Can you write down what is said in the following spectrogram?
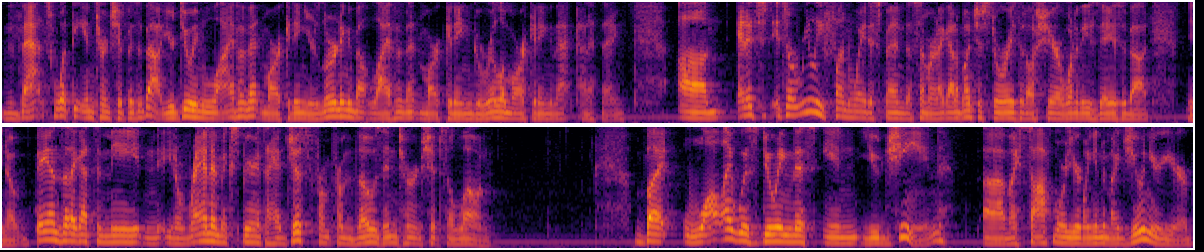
that's what the internship is about. You're doing live event marketing, you're learning about live event marketing, guerrilla marketing, that kind of thing. Um, and it's just, it's a really fun way to spend a summer. And I got a bunch of stories that I'll share one of these days about, you know, bands that I got to meet and, you know, random experience I had just from, from those internships alone. But while I was doing this in Eugene, uh, my sophomore year going into my junior year,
